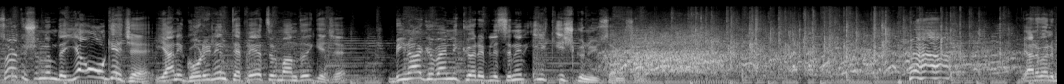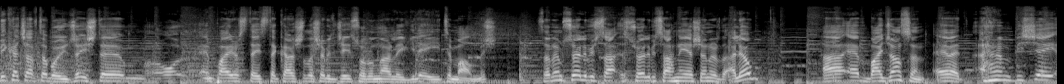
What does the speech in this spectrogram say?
Sonra düşündüm de ya o gece yani gorilin tepeye tırmandığı gece Bina güvenlik görevlisinin ilk iş günüyse mesela. yani böyle birkaç hafta boyunca işte o Empire State'te karşılaşabileceği sorunlarla ilgili eğitim almış. Sanırım şöyle bir, şöyle bir sahne yaşanırdı. Alo? Aa, evet, Bay Johnson, evet. bir şey...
